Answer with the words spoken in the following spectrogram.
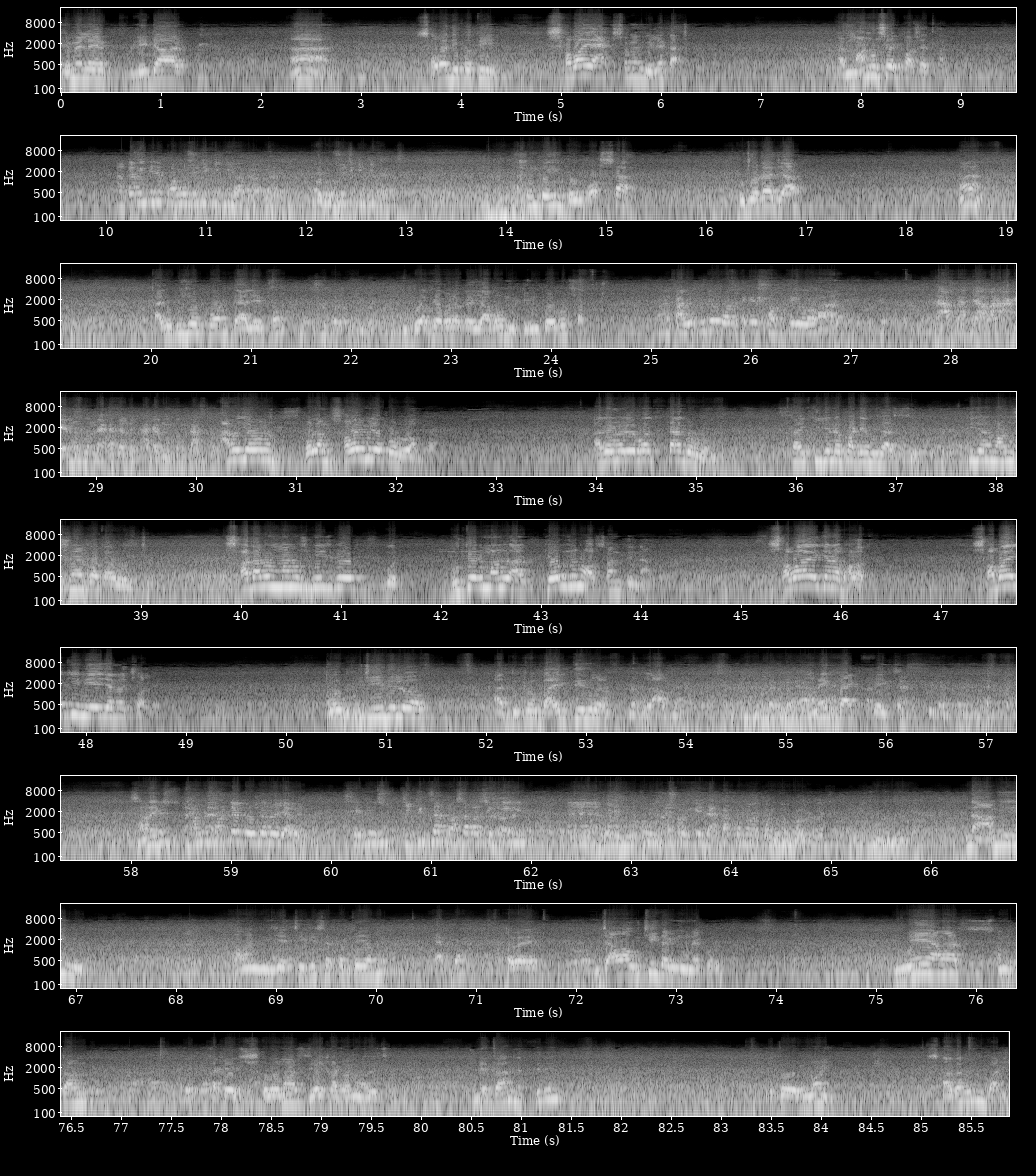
MLA leader হ্যাঁ সভাধিপতি সবাই একসঙ্গে মিলে কাজ করে আর মানুষের পাশে থাকবে। আগামী দিনে কর্মসূচি কি কি হবে? আপনার কর্মসূচি কি কি থাকছে এখন তো এই বর্ষা পুজোটা যাক হ্যাঁ কালী পুজোর পর ড্যালির পর ব্লকে ব্লকে যাব মিটিং করব সব। কিছু। মানে কালী পুজোর পর থেকে সক্রিয় হ্যাঁ। আপনাকে আবার আগের মতন মতন আমি যেমন বললাম, সবাই মিলে করব আমরা। আগের মিলে কেন করব তাই কি জন্য পার্টি অফিসে আসছি? কি জন্য মানুষ সঙ্গে কথা বলছি? সাধারণ মানুষ মিশবে বুথের মানুষ, আর কেউ যেন অশান্তি না করে। সবাই যেন ভালো থাকে। সবাইকে নিয়ে যেন চলে। কেউ বুঝিয়ে দিল, আর দুটো বাইক দিয়ে দিল, লাভ নেই। অনেক বাইক পেয়েছে। অনেক সামনে সপ্তাহে কলকাতা যাবেন সেদিন চিকিৎসার পাশাপাশি কি মানে মুখ্যমন্ত্রীর সঙ্গে দেখা কোনো পরিকল্পনা রয়েছে? না আমি আমার নিজের চিকিৎসা করতে যাব একবার। তবে যাওয়া উচিত আমি মনে করি। মেয়ে আমার সন্তান তাকে ষোলো মাস জেল কাটানো হয়েছে। নেতা নেত্রী এ তো নয় সাধারণ বাড়ি।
